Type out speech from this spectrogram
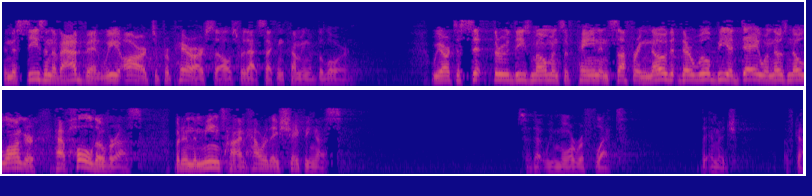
In this season of Advent, we are to prepare ourselves for that second coming of the Lord. We are to sit through these moments of pain and suffering, know that there will be a day when those no longer have hold over us. But in the meantime, how are they shaping us? So that we more reflect the image of God.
